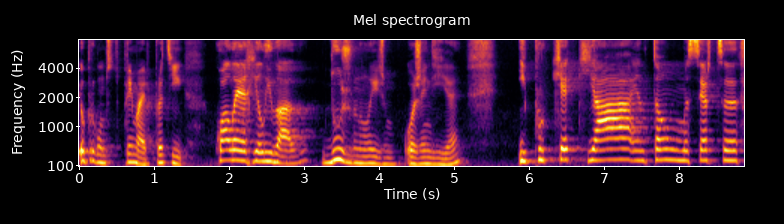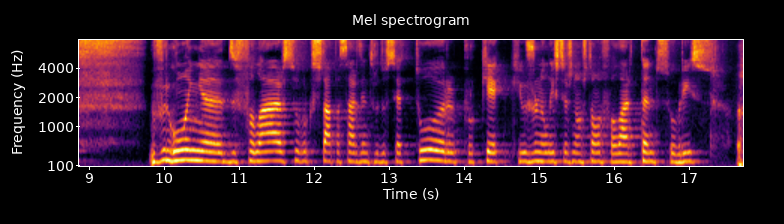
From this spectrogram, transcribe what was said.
eu pergunto-te primeiro para ti qual é a realidade do jornalismo hoje em dia e porque é que há então uma certa vergonha de falar sobre o que se está a passar dentro do setor? Porque é que os jornalistas não estão a falar tanto sobre isso? A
